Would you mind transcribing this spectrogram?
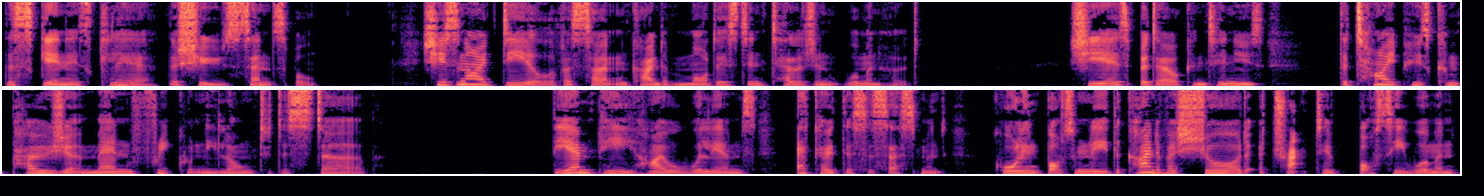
The skin is clear, the shoes sensible. She's an ideal of a certain kind of modest, intelligent womanhood. She is, Bedell continues, the type whose composure men frequently long to disturb. The MP, Hywel Williams, echoed this assessment, calling Bottomley the kind of assured, attractive, bossy woman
